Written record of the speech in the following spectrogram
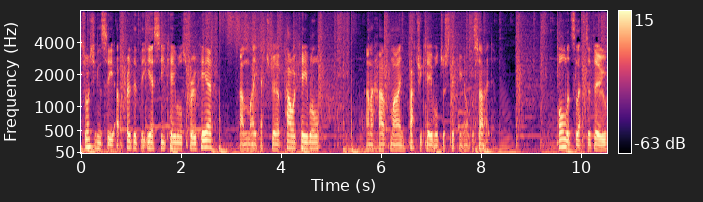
So as you can see I've threaded the ESC cables through here and my extra power cable and I have my battery cable just sticking out the side. All that's left to do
